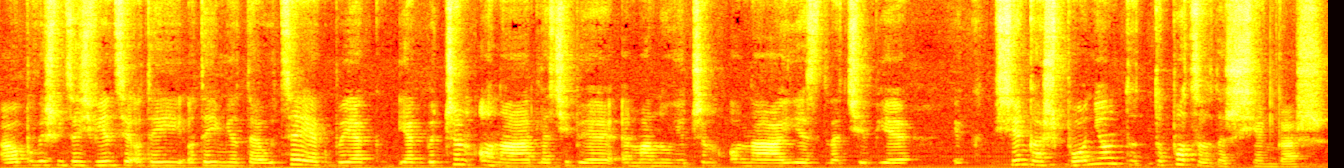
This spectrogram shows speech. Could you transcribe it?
A opowiesz mi coś więcej o tej, o tej miotełce, jakby, jak, jakby czym ona dla Ciebie emanuje, czym ona jest dla Ciebie. Jak sięgasz po nią, to, to po co też sięgasz?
